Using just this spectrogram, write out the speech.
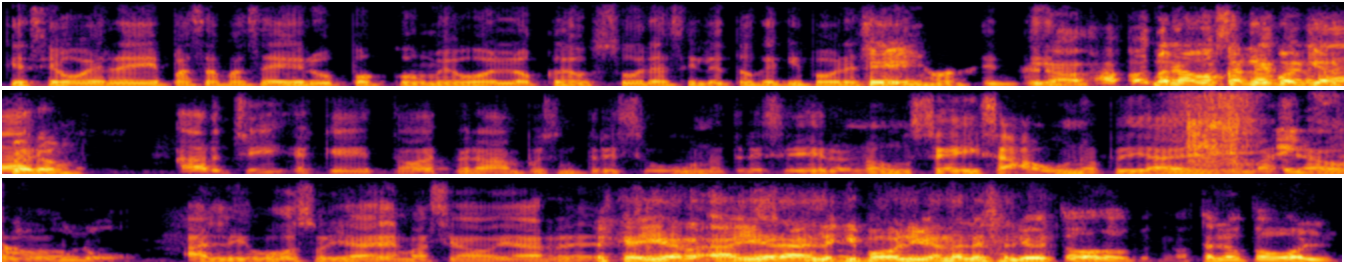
que si OVRI pasa fase de grupos, con Mebolo clausura si le toca equipo brasileño o argentino. Van a buscarle cualquier pero. Archie es que todos esperaban pues un 3-1, 3-0, ¿no? Un 6-1, pues ya es demasiado. alevoso, ya es demasiado. Ya, es que ayer, ayer al equipo boliviano le salió de todo, pues, hasta el autogol.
